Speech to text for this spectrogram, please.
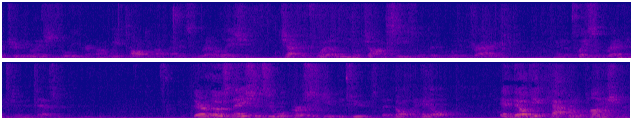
the tribulation, believe it or not. We've talked about in Revelation chapter 12, what John sees with the, with the dragon and the place of refuge in the desert. There are those nations who will persecute the Jews that don't help, and they'll get capital punishment.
